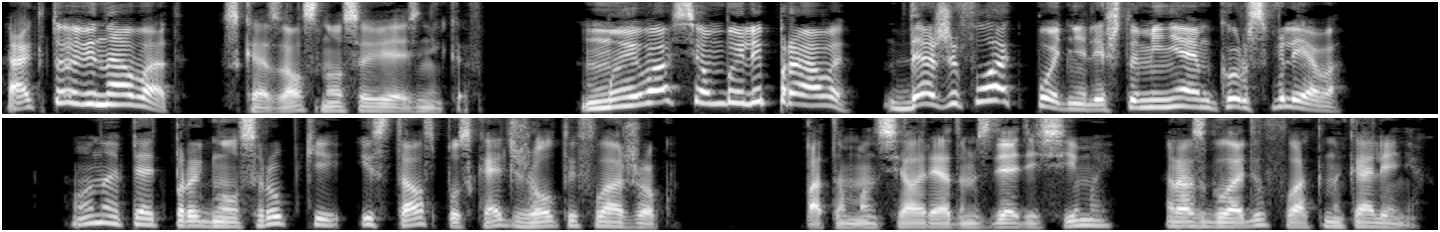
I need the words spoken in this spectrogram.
«А кто виноват?» — сказал с носа Вязников. «Мы во всем были правы. Даже флаг подняли, что меняем курс влево». Он опять прыгнул с рубки и стал спускать желтый флажок. Потом он сел рядом с дядей Симой, разгладил флаг на коленях.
